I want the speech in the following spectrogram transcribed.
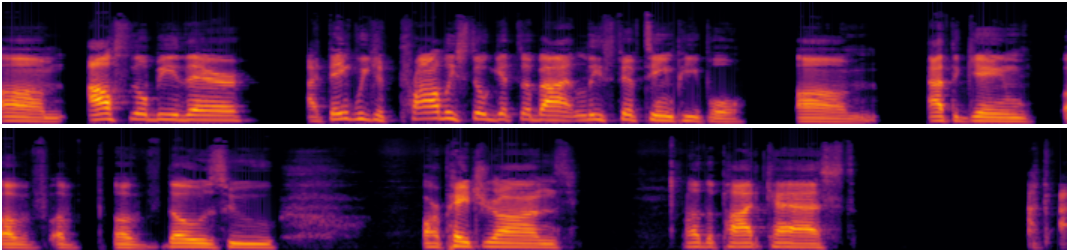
Um, I'll still be there. I think we could probably still get to about at least 15 people um at the game of of of those who are Patreons of the podcast. I, I,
